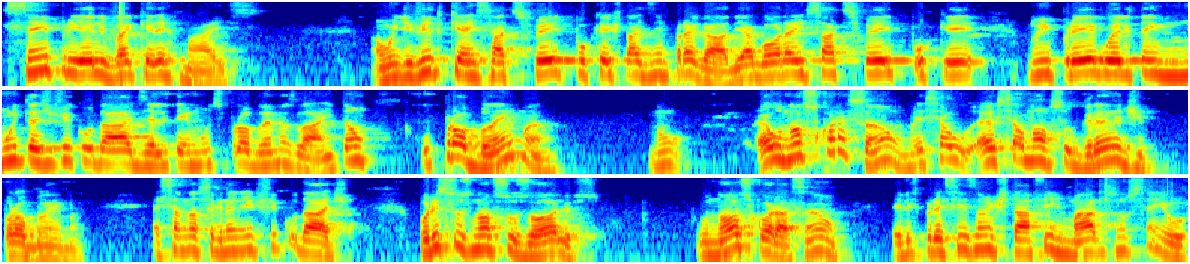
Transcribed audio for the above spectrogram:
Sempre ele vai querer mais. É um indivíduo que é insatisfeito porque está desempregado, e agora é insatisfeito porque no emprego ele tem muitas dificuldades, ele tem muitos problemas lá. Então, o problema é o nosso coração. Esse é o, esse é o nosso grande problema. Essa é a nossa grande dificuldade. Por isso, os nossos olhos, o nosso coração, eles precisam estar firmados no Senhor.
